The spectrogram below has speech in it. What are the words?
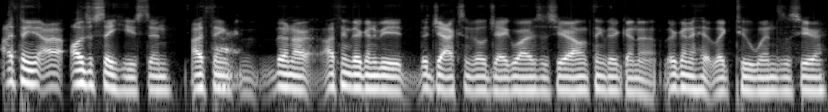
I think I, I'll just say Houston. I think Alright. they're not I think they're going to be the Jacksonville Jaguars this year. I don't think they're going to they're to hit like two wins this year.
